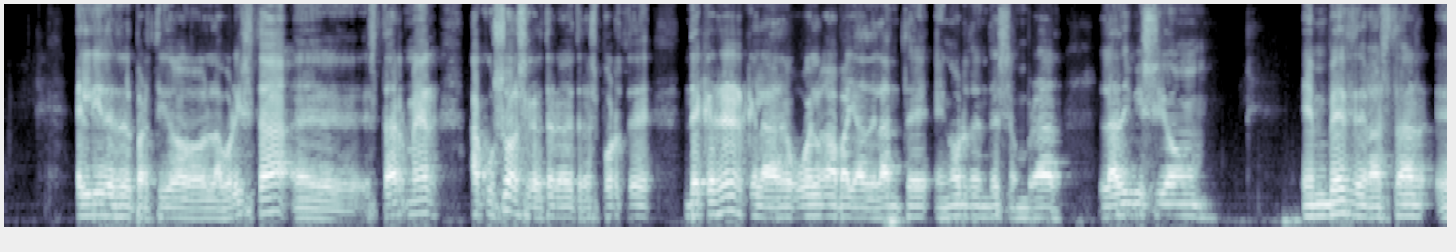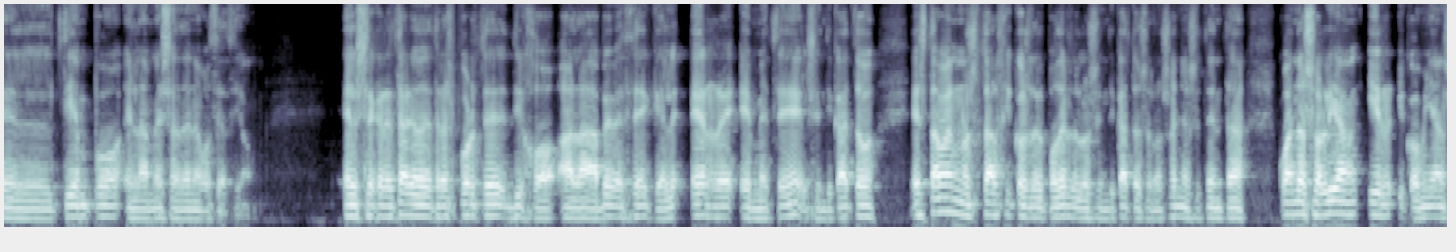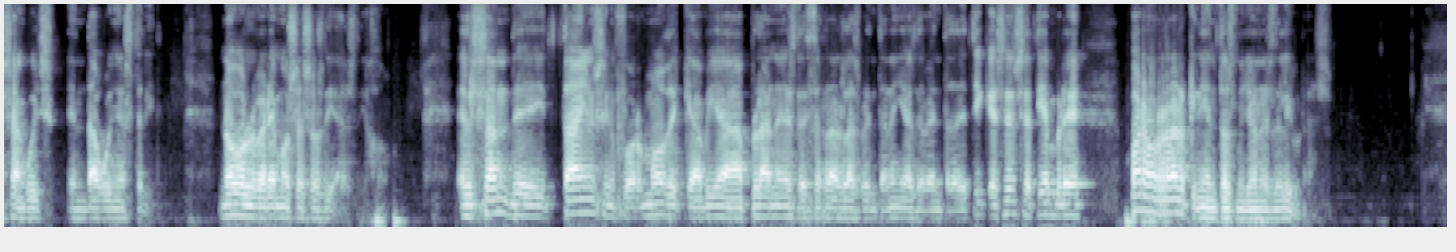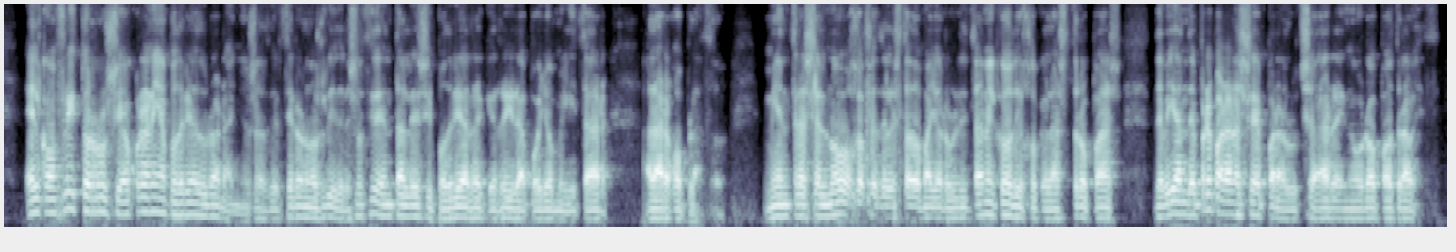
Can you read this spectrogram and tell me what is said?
El líder del Partido Laborista, eh, Starmer, acusó al secretario de Transporte de querer que la huelga vaya adelante en orden de sembrar la división en vez de gastar el tiempo en la mesa de negociación. El secretario de Transporte dijo a la BBC que el RMT, el sindicato, estaban nostálgicos del poder de los sindicatos en los años 70, cuando solían ir y comían sándwich en Downing Street. No volveremos esos días, dijo. El Sunday Times informó de que había planes de cerrar las ventanillas de venta de tickets en septiembre para ahorrar 500 millones de libras. El conflicto Rusia-Ucrania podría durar años, advirtieron los líderes occidentales, y podría requerir apoyo militar a largo plazo. Mientras el nuevo jefe del Estado Mayor británico dijo que las tropas debían de prepararse para luchar en Europa otra vez.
